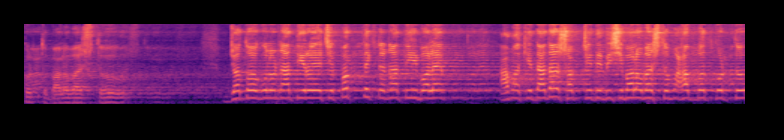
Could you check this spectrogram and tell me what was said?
করতো, ভালোবাসতো। যতগুলো নাতি রয়েছে, প্রত্যেকটা নাতি বলে, আমাকে দাদা সবচেয়ে বেশি ভালোবাসতো, মহাব্বত করত।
